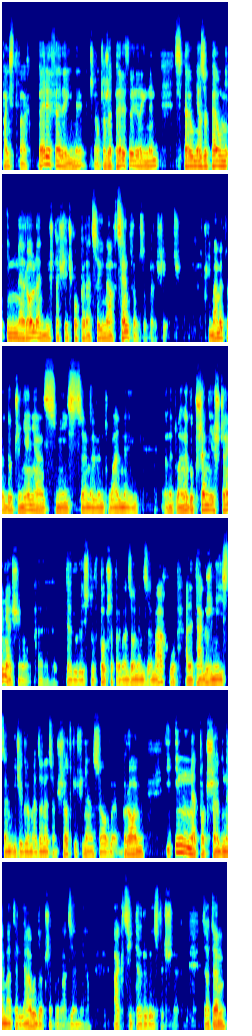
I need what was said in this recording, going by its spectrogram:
państwach peryferyjnych, czy na obszarze peryferyjnym, spełnia zupełnie inne role niż ta sieć operacyjna w centrum supersieci. Czyli mamy tutaj do czynienia z miejscem ewentualnej ewentualnego przemieszczenia się e, terrorystów po przeprowadzonym zamachu, ale także miejscem, gdzie gromadzone są środki finansowe, broń i inne potrzebne materiały do przeprowadzenia akcji terrorystycznych. Zatem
